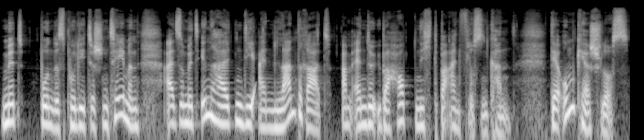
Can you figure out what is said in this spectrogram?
Mit bundespolitischen Themen, also mit Inhalten, die ein Landrat am Ende überhaupt nicht beeinflussen kann. Der Umkehrschluss.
